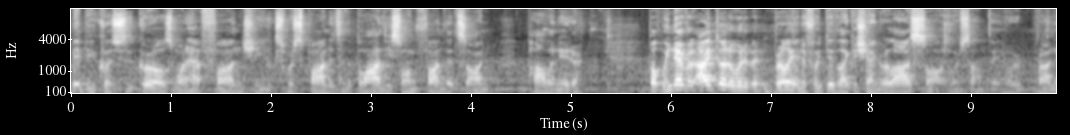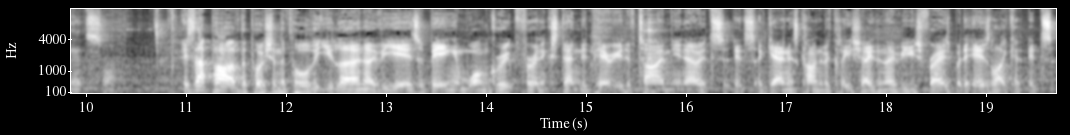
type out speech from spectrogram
Maybe because the girls want to have fun, she responded to the Blondie song "Fun" that's on Pollinator. But we never. I thought it would have been brilliant if we did like a Shangri La song or something, or Ronette's song. Is that part of the push and the pull that you learn over years of being in one group for an extended period of time? You know, it's it's again, it's kind of a cliched and overused phrase, but it is like a, it's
